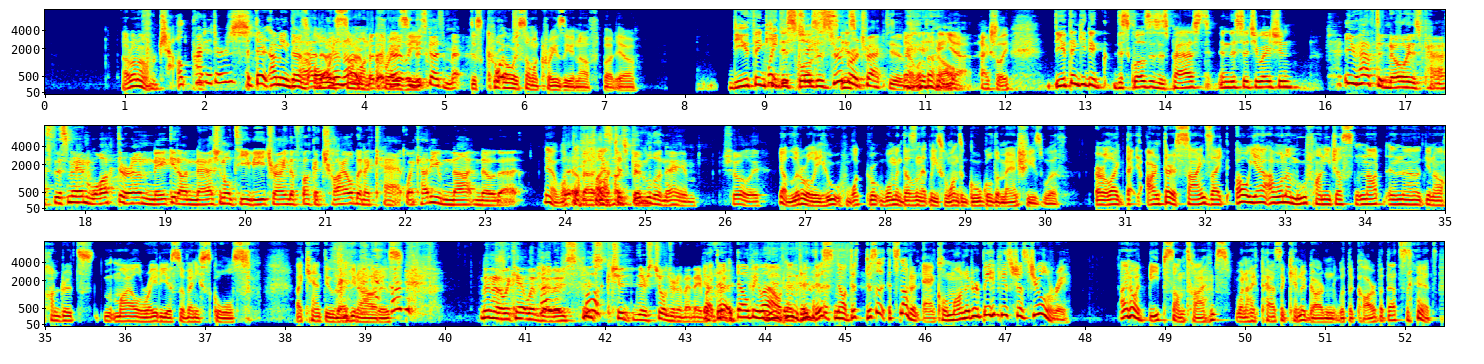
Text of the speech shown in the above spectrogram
I don't know. for child predators. There, I mean, there's I, I always know, someone but crazy. This guy's met. There's cr- always someone crazy enough, but yeah. Do you think Wait, he this discloses super his attractive. Yeah, what the hell? yeah, actually. Do you think he di- discloses his past in this situation? You have to know his past. This man walked around naked on national TV trying to fuck a child and a cat. Like, how do you not know that? Yeah, what the About fuck? Just husband. Google the name. Surely. Yeah, literally, who? What gr- woman doesn't at least want to Google the man she's with? Or like, that, aren't there signs like, "Oh yeah, I want to move, honey, just not in a you know hundred mile radius of any schools. I can't do that. You know how it is. No, no, we can't live there. the There's there's, there's children in that neighborhood. they, they'll be loud. This no, this this is, it's not an ankle monitor, baby. It's just jewelry. I know it beeps sometimes when I pass a kindergarten with the car, but that's it.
